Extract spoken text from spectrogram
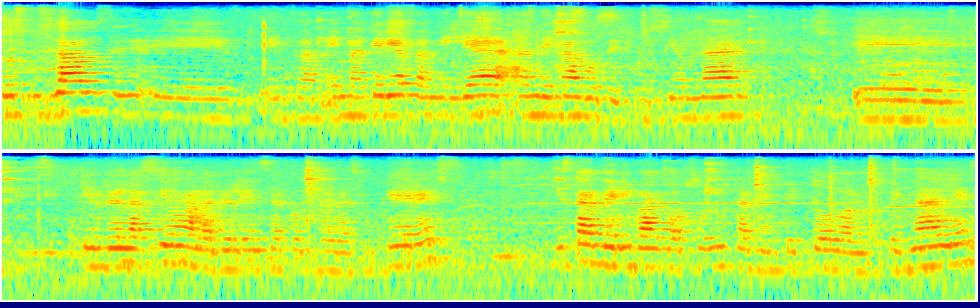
Los juzgados eh, en, materia familiar han dejado de funcionar eh, en relación a la violencia contra las mujeres, están derivando absolutamente todo a los penales,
